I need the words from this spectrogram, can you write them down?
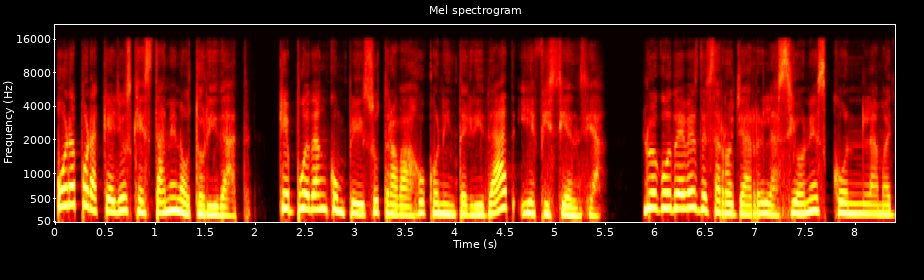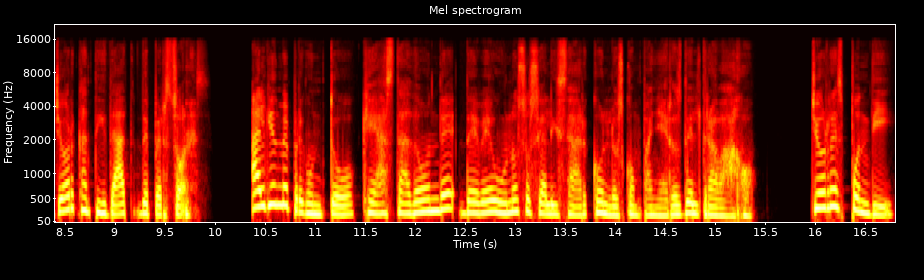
Ora por aquellos que están en autoridad, que puedan cumplir su trabajo con integridad y eficiencia. Luego debes desarrollar relaciones con la mayor cantidad de personas. Alguien me preguntó que hasta dónde debe uno socializar con los compañeros del trabajo. Yo respondí,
